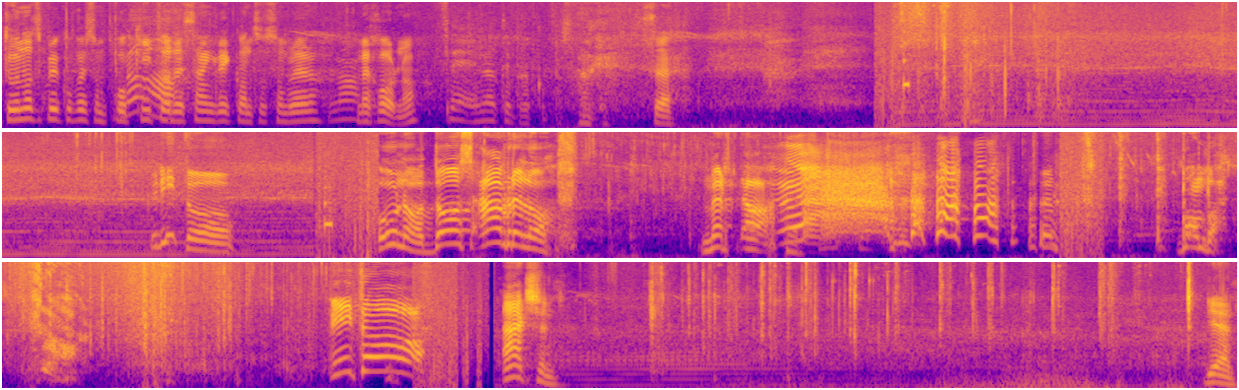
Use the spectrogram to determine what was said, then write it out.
¿Tú no te preocupes un poquito No. de sangre con tu sombrero? Mejor, ¿no? Sí, no te preocupes. O sea. Grito. Uno, dos, ábrelo. Mer- ah. Bomba. Grito. Action. Bien.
